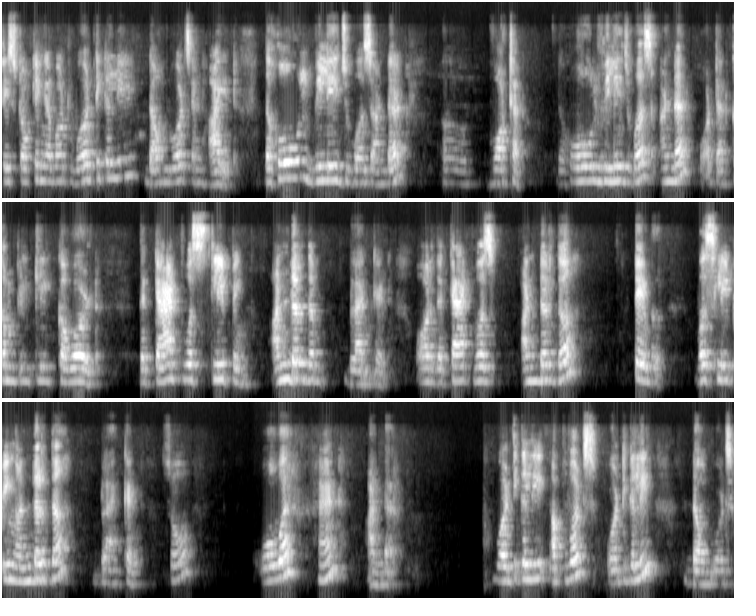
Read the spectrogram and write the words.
It is talking about vertically downwards and height. The whole village was under uh, water. The whole village was under water completely covered. The cat was sleeping under the blanket or the cat was under the table was sleeping under the blanket. So, over and under. Vertically upwards, vertically downwards.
